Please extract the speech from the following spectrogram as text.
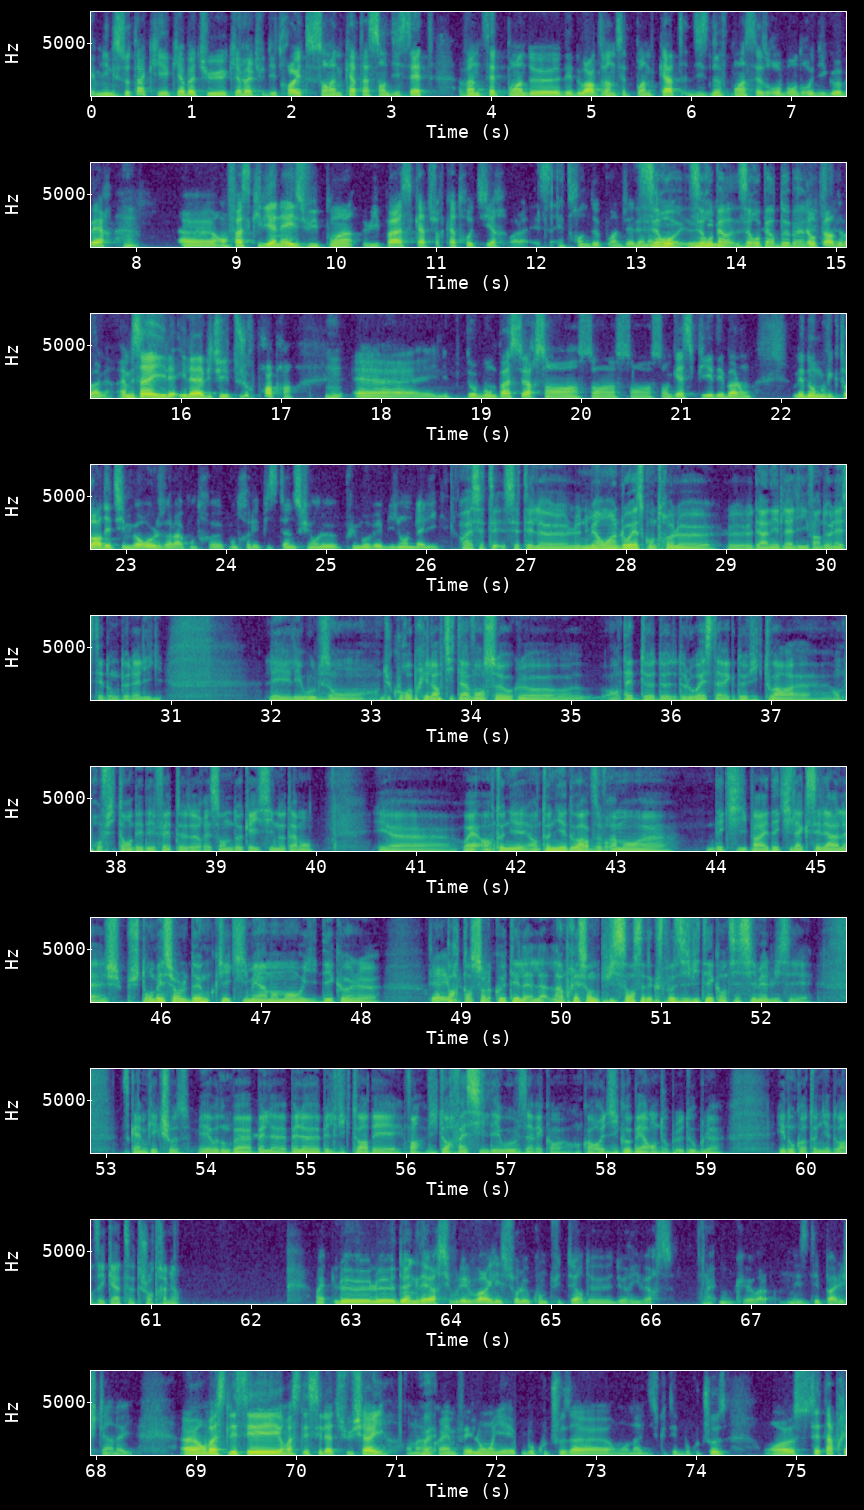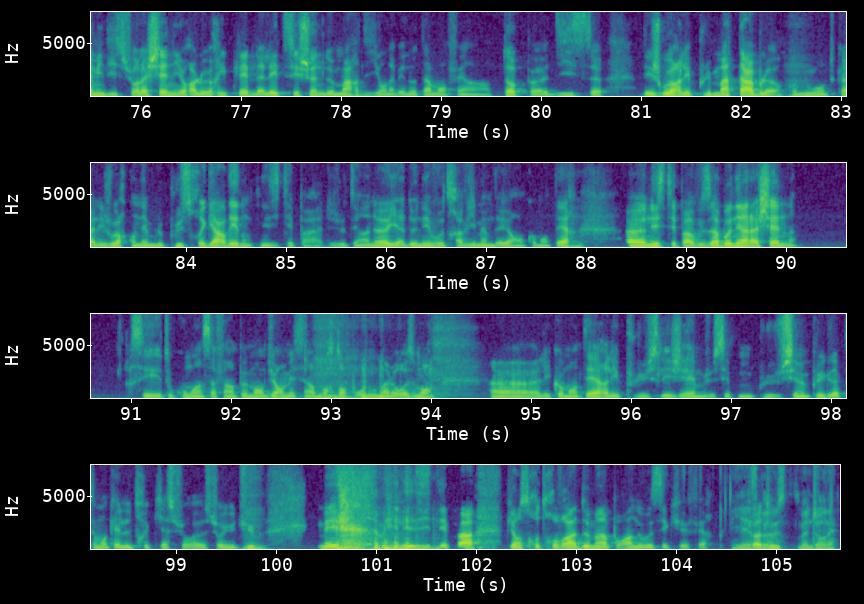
Minnesota qui, qui, a battu, qui a battu Detroit 124 à 117, 27 points d'Edwards, 27 points de 4, 19 points, 16 rebonds de Rudy Gobert. Hum. Euh, en face, Kylian Hayes, 8 points, 8 passes, 4 sur 4 au tir. Voilà, et 32 points de Jaden Zéro, zéro, zéro, perte de balle. Zéro perte de balle. Même ça, il, il a l'habitude, il est toujours propre. Hein. Mm. Euh, il est plutôt bon passeur sans, sans, sans, gaspiller des ballons. Mais donc, victoire des Timberwolves voilà, contre, contre les Pistons qui ont le plus mauvais bilan de la ligue. Ouais, c'était, c'était le, numéro 1 de l'Ouest contre le, le, dernier de la ligue, enfin de l'Est et donc de la ligue. Les, les, Wolves ont du coup repris leur petite avance en tête de, de, l'Ouest avec deux victoires euh, en profitant des défaites récentes d'OKC notamment. Et euh, ouais, Anthony, Anthony Edwards vraiment Dès qu'il dès qu'il accélère, je, suis tombé sur le dunk qui, qui met un moment où il décolle euh, en partant sur le côté. L'impression de puissance et d'explosivité quand il s'y met, lui, c'est quand même quelque chose. Mais donc bah, belle, belle, belle victoire des, enfin victoire facile des Wolves avec encore Rudy Gobert en double double et donc Anthony Edwards et 4 toujours très bien. Ouais, le, le dunk d'ailleurs, si vous voulez le voir, il est sur le compte Twitter de, de Rivers. Donc euh, voilà, n'hésitez pas à aller jeter un œil. Euh, on va se laisser, on va se laisser là-dessus, Shai. On a quand même fait long. Il y a beaucoup de choses. on a discuté de beaucoup de choses. Euh, cet après-midi sur la chaîne, il y aura le replay de la late session de mardi. On avait notamment fait un top 10 des joueurs les plus matables. nous, en tout cas, les joueurs qu'on aime le plus regarder. Donc n'hésitez pas à jeter un œil, à donner votre avis, même d'ailleurs en commentaire. Mhm. n'hésitez pas à vous abonner à la chaîne. C'est tout con, hein, ça fait un peu mendiant, mais c'est important pour nous malheureusement. Euh, les commentaires, les plus, les j'aime, je sais plus, je sais même plus exactement quel truc qu'il y a sur, euh, sur YouTube. Mais, mais n'hésitez pas. Puis on se retrouvera demain pour un nouveau CQFR. Ciao à tous. Bonne journée.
